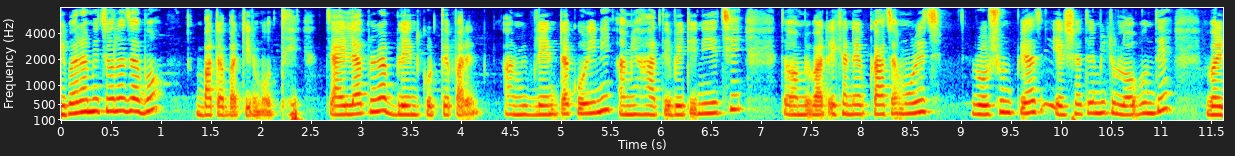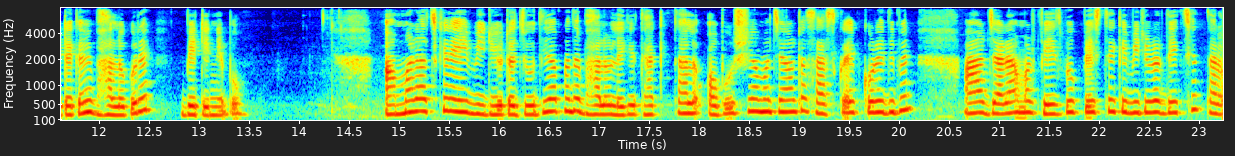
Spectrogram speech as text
এবার আমি চলে যাব বাটাবাটির মধ্যে। চাইলে আপনারা ব্লেন্ড করতে পারেন। আমি ব্লেন্ডটা করিনি, আমি হাতে বেটে নিয়েছি। তো আমি বাট এখানে কাঁচামরিচ, রসুন, পেঁয়াজ, এর সাথে আমি একটু লবণ দিয়ে এবার এটাকে আমি ভালো করে বেটে নেব। আমার আজকের এই ভিডিওটা যদি আপনাদের ভালো লেগে থাকে, তাহলে অবশ্যই আমার চ্যানেলটা সাবস্ক্রাইব করে দিবেন। আর যারা আমার ফেসবুক পেজ থেকে ভিডিওটা দেখছেন, তারা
